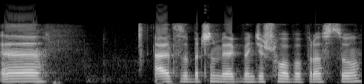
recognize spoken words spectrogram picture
E, ale to zobaczymy, jak będzie szło po prostu.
